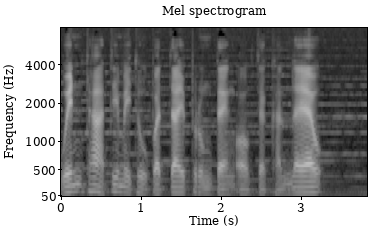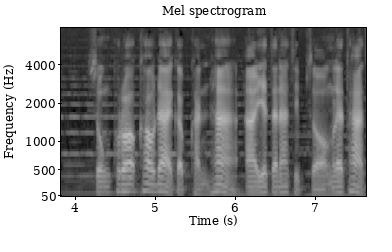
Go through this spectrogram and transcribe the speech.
เว้นธาตุที่ไม่ถูกปัจจัยปรุงแต่งออกจากขันแล้ว สงเคราะห์เข้าได้กับขันห้าอายตนะ12 และธาตุ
